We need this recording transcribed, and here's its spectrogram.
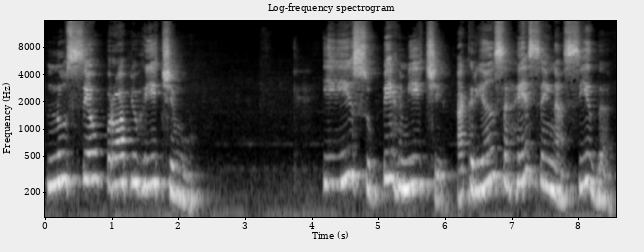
no seu próprio ritmo. E isso permite a criança recém-nascida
